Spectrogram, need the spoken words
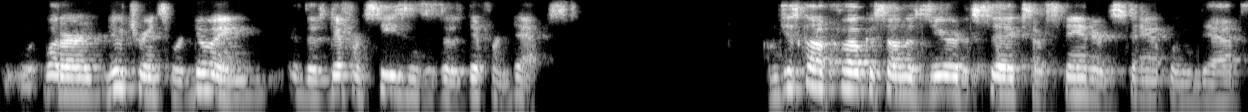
what our nutrients were doing those different seasons at those different depths. I'm just going to focus on the zero to six, our standard sampling depth.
